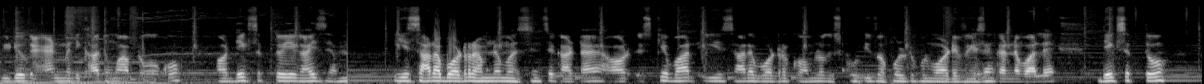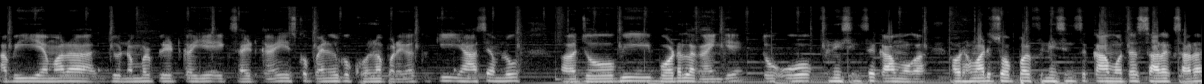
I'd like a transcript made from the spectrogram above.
वीडियो के एंड में दिखा दूँगा आप लोगों को। और देख सकते हो ये गाइस हम ये सारा बॉर्डर हमने मशीन से काटा है और इसके बाद ये सारे बॉर्डर को हम लोग स्कूटी पर फुल टू फुल मॉडिफिकेशन करने वाले हैं। देख सकते हो, अभी ये हमारा जो नंबर प्लेट का ये एक साइड का है, इसको पैनल को खोलना पड़ेगा क्योंकि यहाँ से हम लोग जो भी बॉर्डर लगाएँगे तो वो फिनिशिंग से काम होगा और हमारी शॉप पर फिनिशिंग से काम होता है सारा सारा।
